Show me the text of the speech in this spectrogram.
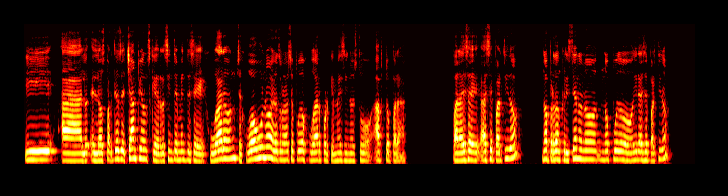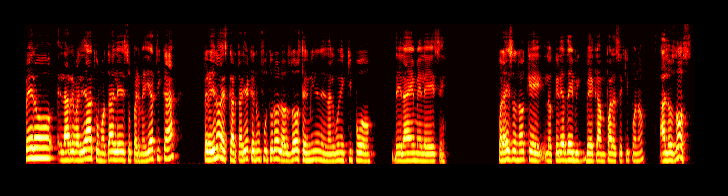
Y a los partidos de Champions que recientemente se jugaron, se jugó uno, el otro no se pudo jugar porque Messi no estuvo apto para, para ese, ese partido. No, perdón, Cristiano no, no pudo ir a ese partido pero la rivalidad como tal es súper mediática, pero yo no descartaría que en un futuro los dos terminen en algún equipo de la MLS. Por eso, ¿no? Que lo quería David Beckham para su equipo, ¿no? A los dos,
